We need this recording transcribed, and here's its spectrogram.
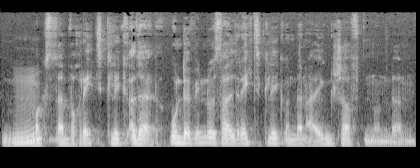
Du machst einfach Rechtsklick, also unter Windows halt Rechtsklick und dann Eigenschaften und dann.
